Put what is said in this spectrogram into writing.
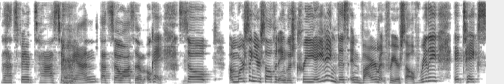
That's fantastic, man. That's so awesome. Okay. So immersing yourself in English, creating this environment for yourself, really, it takes,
